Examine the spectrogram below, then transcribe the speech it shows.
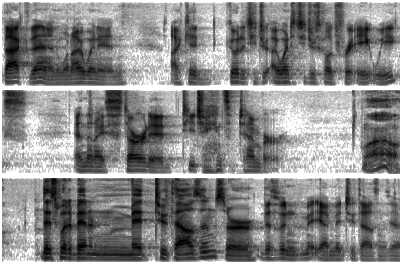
Back then, when I went in, I could go to teacher. I went to Teachers College for eight weeks, and then I started teaching in September. Wow. This would have been in mid 2000s or? This would yeah mid 2000s, yeah.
